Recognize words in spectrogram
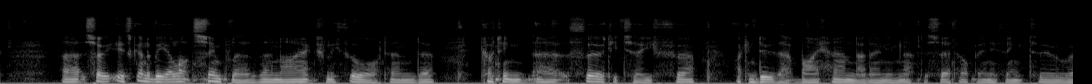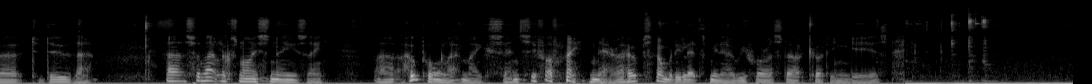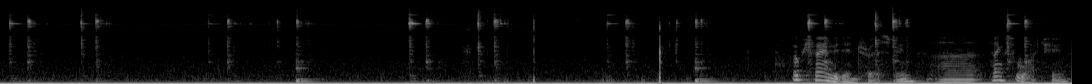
uh, so it's going to be a lot simpler than I actually thought and uh, cutting uh, 30 teeth uh, I can do that by hand. I don't even have to set up anything to to do that. So that looks nice and easy. I hope all that makes sense. If I've made an error I hope somebody lets me know before I start cutting gears Hope you found it interesting. Uh, thanks for watching.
